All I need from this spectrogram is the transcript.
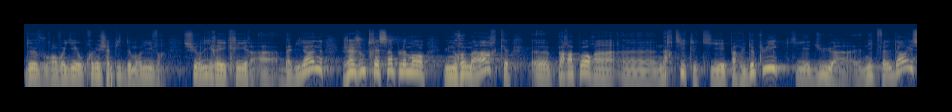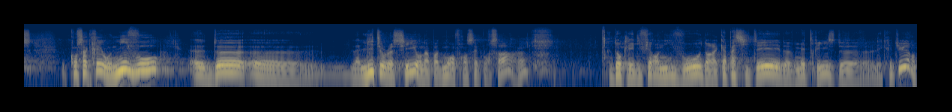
de vous renvoyer au premier chapitre de mon livre sur lire et écrire à Babylone. J'ajouterai simplement une remarque euh, par rapport à un article qui est paru depuis, qui est dû à Nick Veldois, consacré au niveau euh, de euh, la literacy, on n'a pas de mot en français pour ça, hein. donc les différents niveaux dans la capacité de maîtrise de l'écriture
